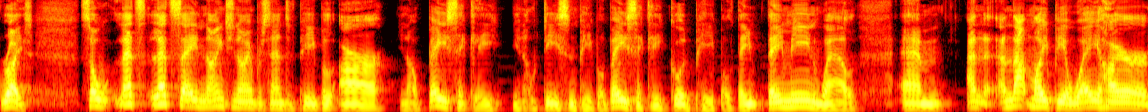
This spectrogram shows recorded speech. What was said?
Right. So let's let's say 99% of people are, you know, basically, you know, decent people, basically good people. They they mean well. Um, and and that might be a way higher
